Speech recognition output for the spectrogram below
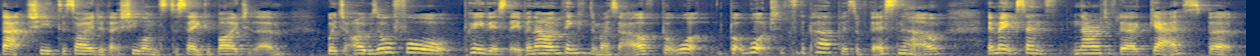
that she decided that she wants to say goodbye to them, which I was all for previously, but now I'm thinking to myself, but what but what's the purpose of this now? It makes sense narratively, I guess, but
